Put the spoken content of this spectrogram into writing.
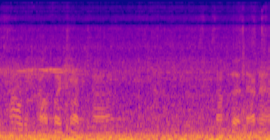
ไม่เข้าเลยขอเปิดก่อนครับรับเปิดแล้วนะ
